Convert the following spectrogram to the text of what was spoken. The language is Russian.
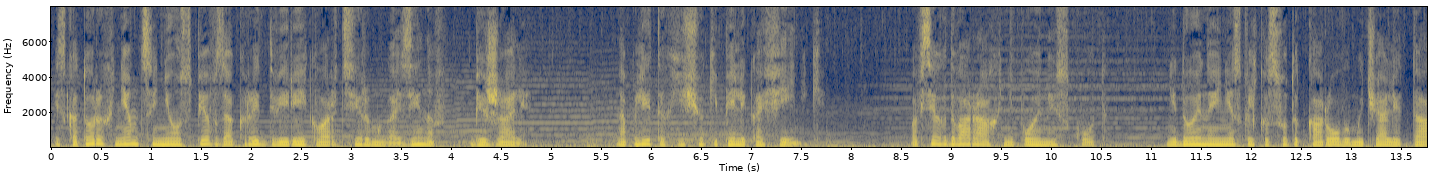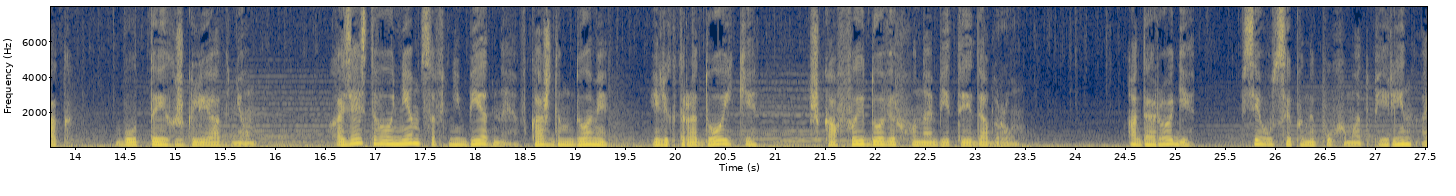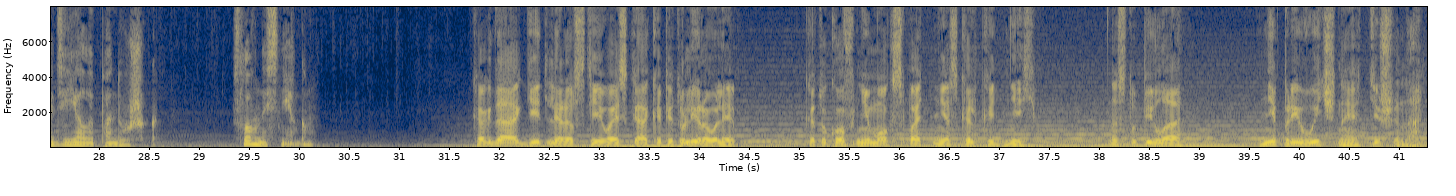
из которых немцы, не успев закрыть дверей квартир и магазинов, бежали. На плитах еще кипели кофейники. Во всех дворах непоенный скот. Недоенные несколько суток коровы мычали так, будто их жгли огнем. Хозяйство у немцев не бедное. В каждом доме электродойки, шкафы доверху набитые добром. А дороги все усыпаны пухом от перин, одеял и подушек, словно снегом. Когда гитлеровские войска капитулировали, Катуков не мог спать несколько дней. Наступила непривычная тишина.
